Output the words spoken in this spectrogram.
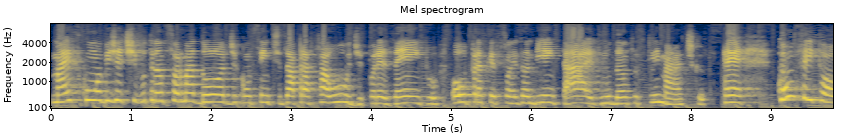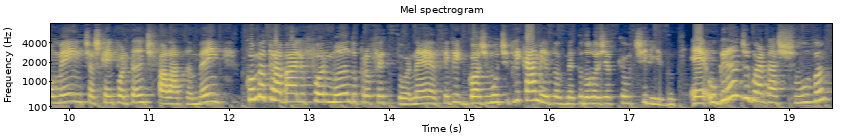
mas com um objetivo transformador de conscientizar para a saúde, por exemplo, ou para as questões ambientais, mudanças climáticas. É, conceitualmente, acho que é importante falar também como eu trabalho formando professor, né? Eu sempre gosto de multiplicar mesmo as metodologias que eu utilizo. É, o grande guarda-chuva,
